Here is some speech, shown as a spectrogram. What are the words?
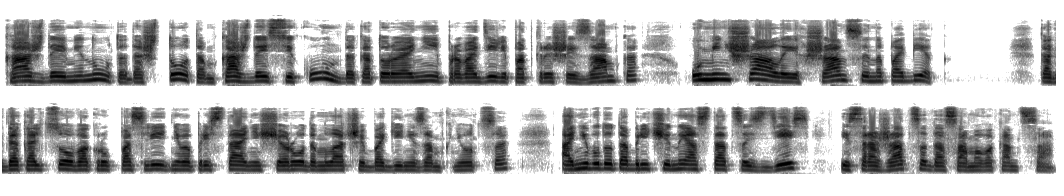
Каждая минута, да что там, каждая секунда, которую они проводили под крышей замка, уменьшала их шансы на побег. Когда кольцо вокруг последнего пристанища рода младшей богини замкнется, они будут обречены остаться здесь и сражаться до самого конца.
